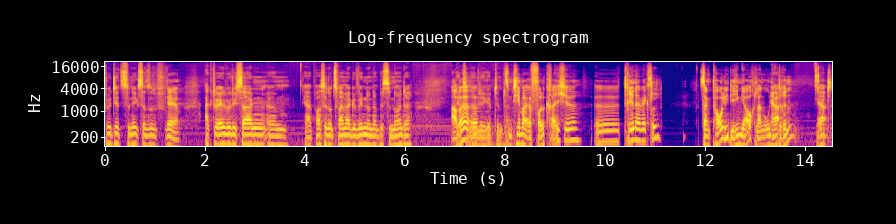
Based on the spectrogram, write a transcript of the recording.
führt jetzt zunächst, also Ja, ja. aktuell würde ich sagen, ähm, ja, brauchst du nur zweimal gewinnen und dann bist du Neunter. Aber ähm, im zum Thema erfolgreiche äh, Trainerwechsel. St. Pauli, die hingen ja auch lang unten Ja. drin. Ja. Und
